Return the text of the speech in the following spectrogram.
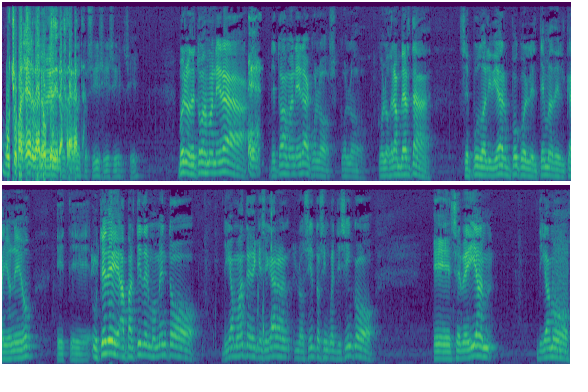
mucho más lerda, ¿no? que de la fragata. Sí, sí, sí, sí. Bueno, de todas maneras, eh. de todas maneras, con los, con los con los Gran Berta se pudo aliviar un poco el, tema del cañoneo. Este, ustedes, a partir del momento, digamos, antes de que llegaran los 155, eh, se veían, digamos,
